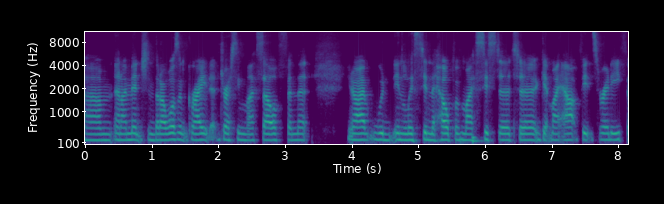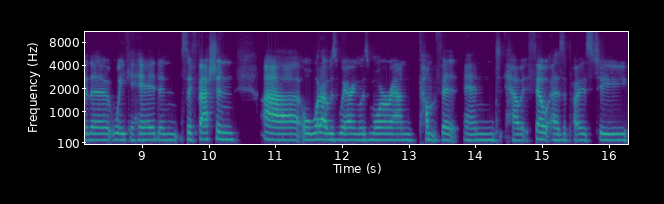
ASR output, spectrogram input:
um, and i mentioned that i wasn't great at dressing myself and that you know, I would enlist in the help of my sister to get my outfits ready for the week ahead. And so, fashion uh, or what I was wearing was more around comfort and how it felt as opposed to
